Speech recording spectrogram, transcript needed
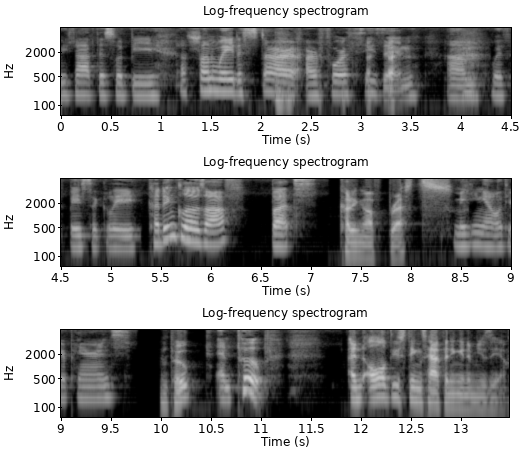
we thought this would be a fun way to start our fourth season um, with basically cutting clothes off, but Cutting off breasts making out with your parents, and poop. and poop. And all of these things happening in a museum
